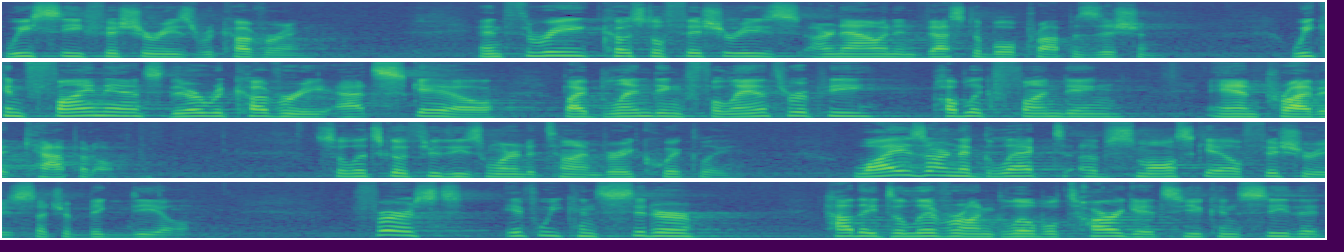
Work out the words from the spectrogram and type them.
we see fisheries recovering. And three, coastal fisheries are now an investable proposition. We can finance their recovery at scale by blending philanthropy, public funding, and private capital. So let's go through these one at a time very quickly. Why is our neglect of small scale fisheries such a big deal? First, if we consider how they deliver on global targets, you can see that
